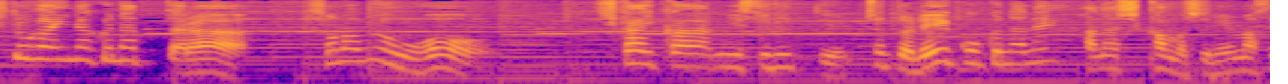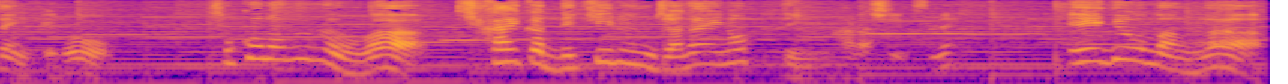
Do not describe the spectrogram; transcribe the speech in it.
人がいなくなったら、その分を機械化にするっていう、ちょっと冷酷なね、話かもしれませんけど、そこの部分は機械化できるんじゃないのっていう話ですね。営業マンが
